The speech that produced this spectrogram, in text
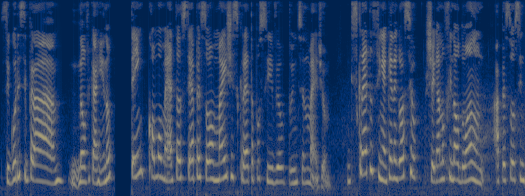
segure-se pra não ficar rindo, tem como meta ser a pessoa mais discreta possível do ensino médio discreta assim, aquele negócio chegar no final do ano, a pessoa assim,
